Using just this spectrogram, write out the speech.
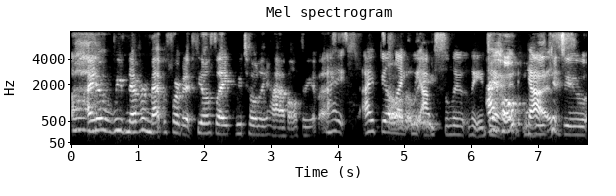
I know we've never met before, but it feels like we totally have all three of us. i i feel like we absolutely did I hope yes. we could do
